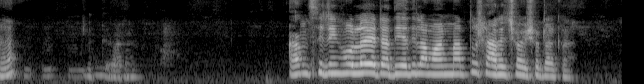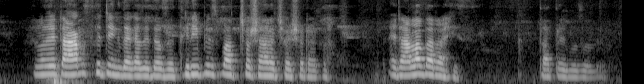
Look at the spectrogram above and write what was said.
হ্যাঁ? আনসিটিং হলে এটা দিয়ে দিলাম আমি মাত্র সাড়ে ছয়শো টাকা। এটা আনসিটিং দেখা যেতেছে থ্রি পিস পাচ্ছ সাড়ে ছয়শো টাকা। এটা আলাদা রাখিস তাতে বোঝা যাবে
